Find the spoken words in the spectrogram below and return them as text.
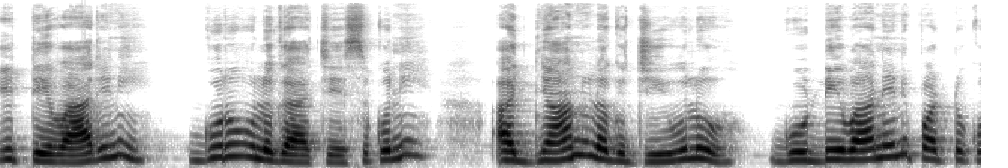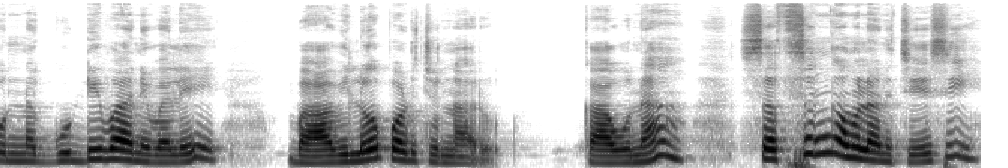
ఇట్టి వారిని గురువులుగా చేసుకుని అజ్ఞానులకు జీవులు గుడ్డివాణిని పట్టుకున్న గుడ్డివాని వలె బావిలో పడుచున్నారు. కావున సత్సంగములను చేసి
